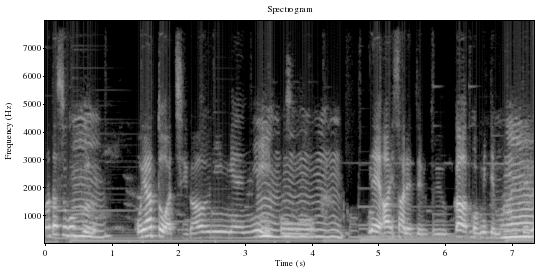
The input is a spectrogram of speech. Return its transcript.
またすごく親とは違う人間にこう、ね、愛されてるというかこう見てもらえて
